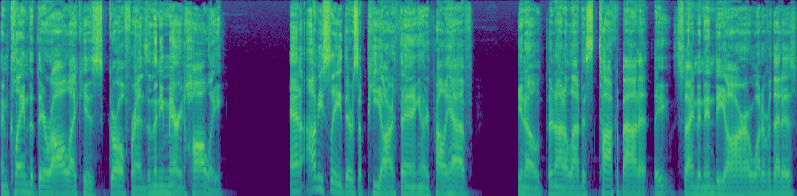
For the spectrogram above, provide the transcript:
and claimed that they were all like his girlfriends, and then he married Holly. And obviously, there's a PR thing, and they probably have, you know, they're not allowed to talk about it. They signed an NDR or whatever that is.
